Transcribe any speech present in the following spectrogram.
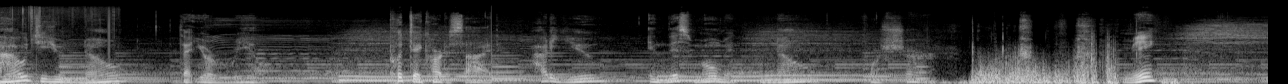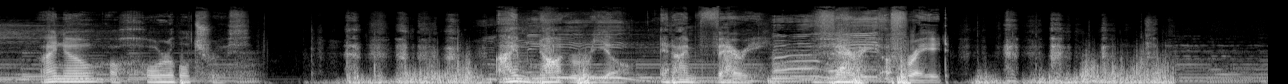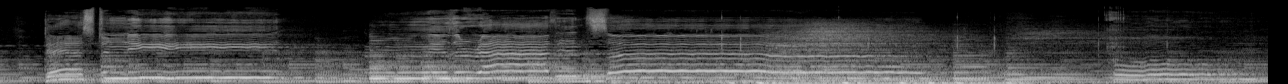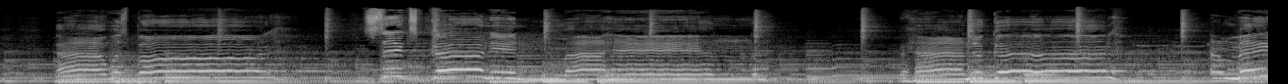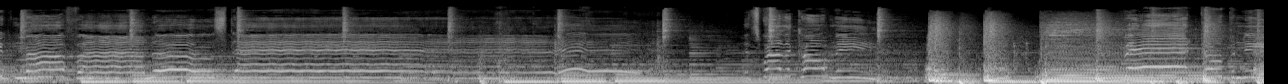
How do you know that you're real? Put Descartes aside. How do you, in this moment, know for sure? Me? I know a horrible truth. I'm not real, and I'm very, very afraid. Destiny six gun in my hand, behind gun. I make my final stand. That's why they call me bad company,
